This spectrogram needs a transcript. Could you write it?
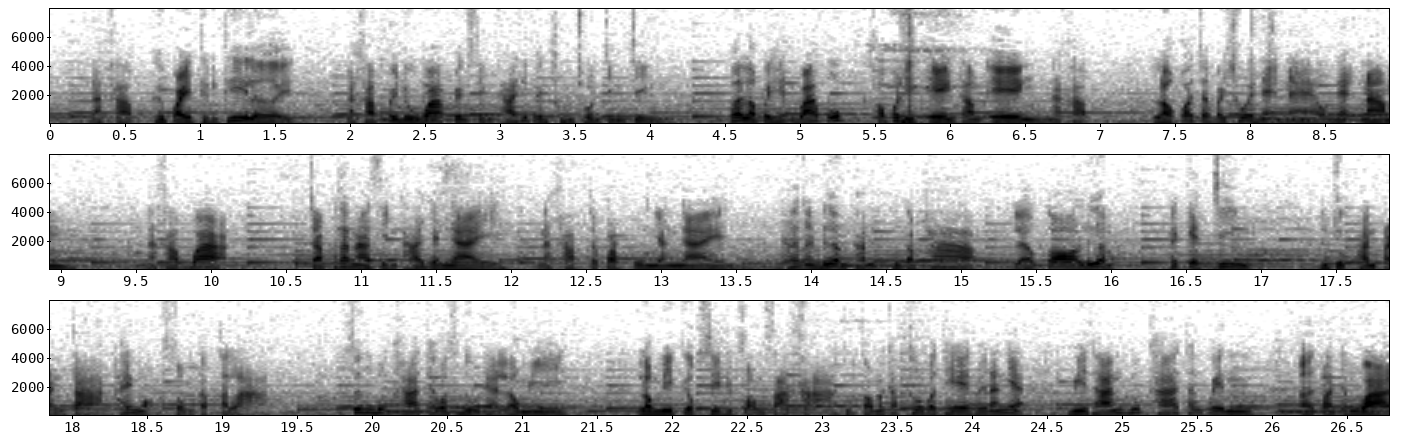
ๆนะครับ คือไปถึงที่เลยนะครับ ไปดูว่าเป็นสินค้าที่เป็นชุมชนจริง ๆ เพื่อเราไปเห็นว่าปุ๊บเขาผลิตเองทำเองนะครับ เราก็จะไปช่วยแนะแนวแนะนำนะครับว่าจะพัฒนาสินค้ายังไงนะครับ จะปรับปรุงยังไงทั้งในเรื่องทั้งคุณภาพ แล้วก็เรื่องแพคเกจจิ้งบรรจุภัณฑ์ต่างๆ ให้เหมาะสมกับตลาด ซึ่งลูกค้าไทยวัสดุเนี่ยเรามีเรามีเกือบ 42 สาขาถูกต้องไหมครับทั่วประเทศ เพราะฉะนั้นเนี่ยมีทั้งลูกค้าทั้งเป็นต่างจังหวัด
